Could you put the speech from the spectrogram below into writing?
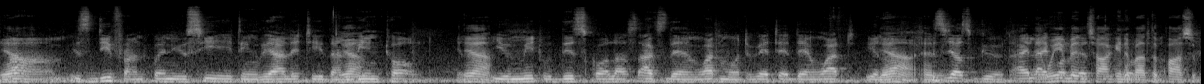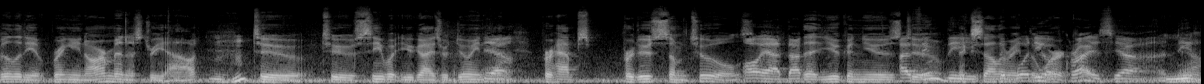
Yeah. Um, it's different when you see it in reality than Yeah. being told. You, know, Yeah. you meet with these scholars, ask them what motivated them, what you know. Yeah, and- it's just good. I like. we've been talking about the possibility of bringing our ministry out Mhm. to to see what you guys are doing Yeah. and perhaps produce some tools Oh yeah, that, that you can use I to think the, accelerate the body the work. of Christ, yeah, need Yeah.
